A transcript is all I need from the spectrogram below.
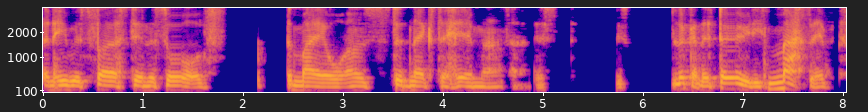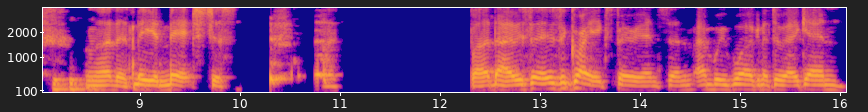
and he was first in the sort of the male. I was stood next to him, and I was like, this, this. Look at this dude. He's massive. and there's me and Mitch just uh, but no, it was a, it was a great experience, and and we were going to do it again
